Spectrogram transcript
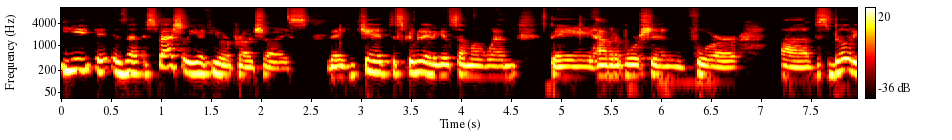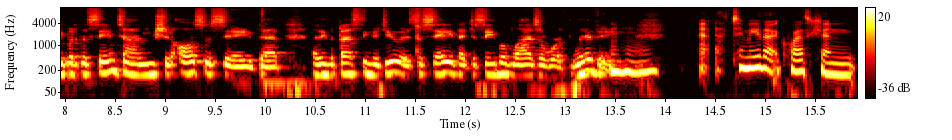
is that especially if you're pro-choice that you can't discriminate against someone when they have an abortion for uh, disability. But at the same time you should also say that i think the best thing to do is to say that disabled lives are worth living. Mm-hmm Uh, to me, that question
